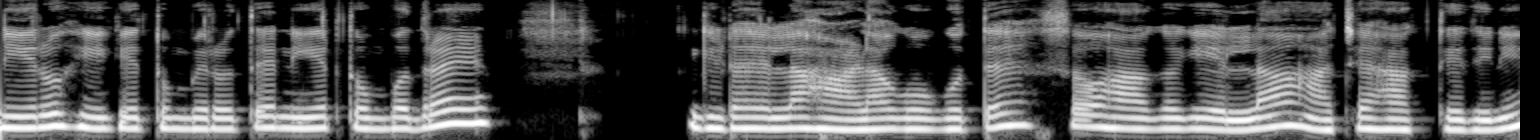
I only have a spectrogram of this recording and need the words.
ನೀರು ಹೀಗೆ ತುಂಬಿರುತ್ತೆ. ನೀರು ತುಂಬಿದ್ರೆ ಗಿಡ ಎಲ್ಲ ಹಾಳಾಗೋಗುತ್ತೆ ಸೊ ಹಾಗಾಗಿ ಎಲ್ಲ ಆಚೆ ಹಾಕ್ತಿದ್ದೀನಿ.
